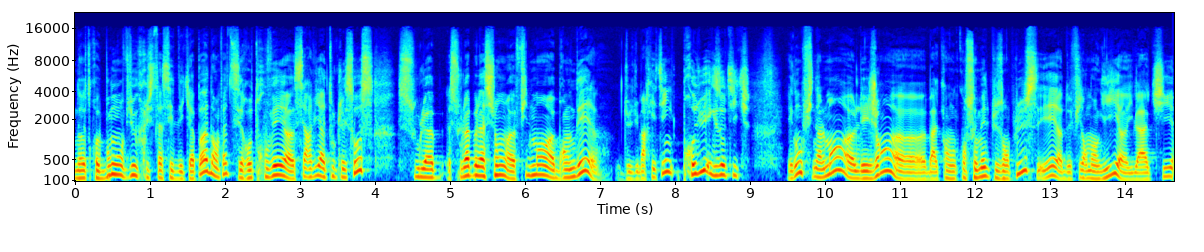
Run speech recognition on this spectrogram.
notre bon vieux crustacé décapode en fait s'est retrouvé euh, servi à toutes les sauces sous l'appellation finement brandée du, marketing produit exotique. Et donc finalement, les gens bah, consommaient de plus en plus et de fil en anguille, il a acquis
